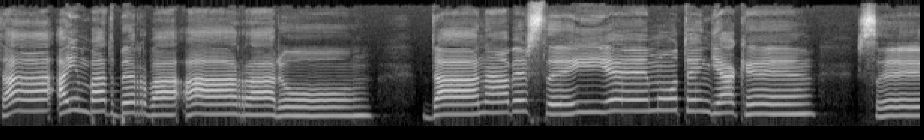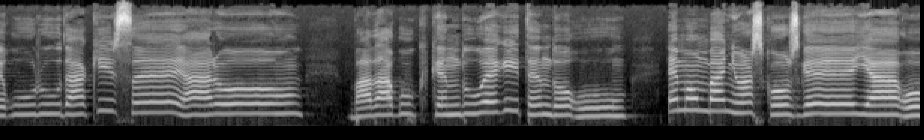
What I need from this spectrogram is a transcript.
ta hainbat berba arraro, dana beste iemoten jake, seguru dakizearo, badaguk kendu egiten dugu, emon baino askoz gehiago.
